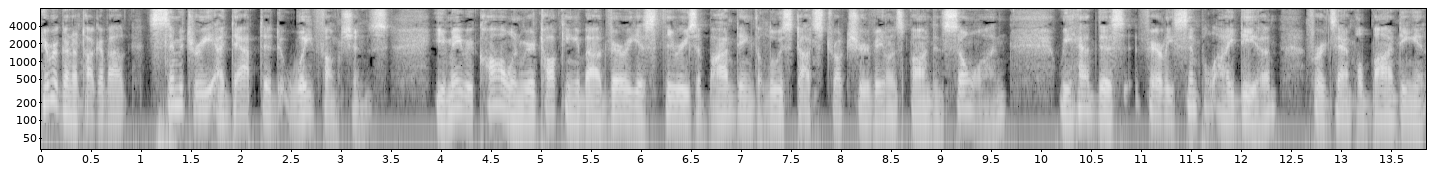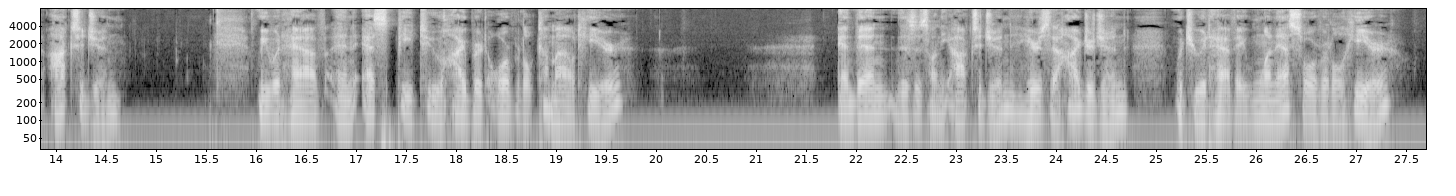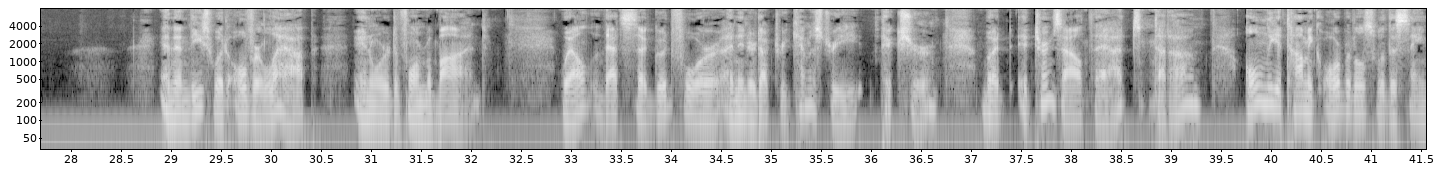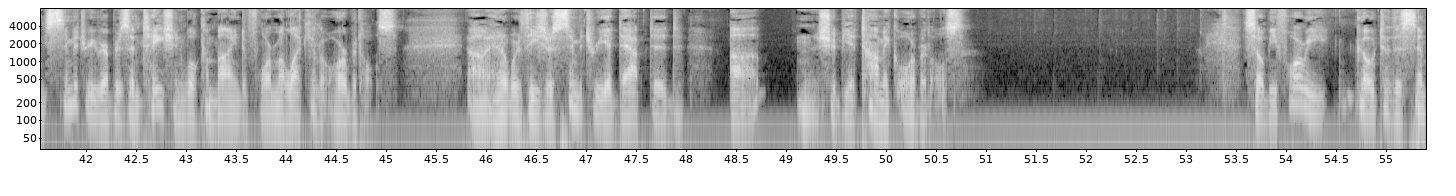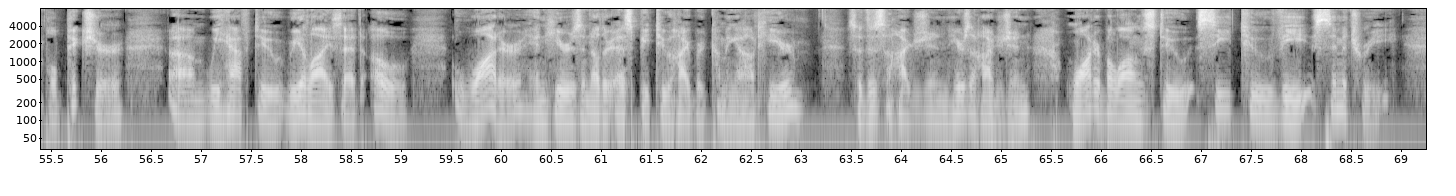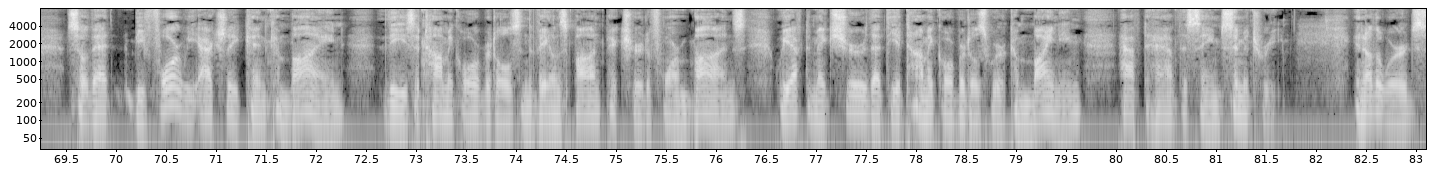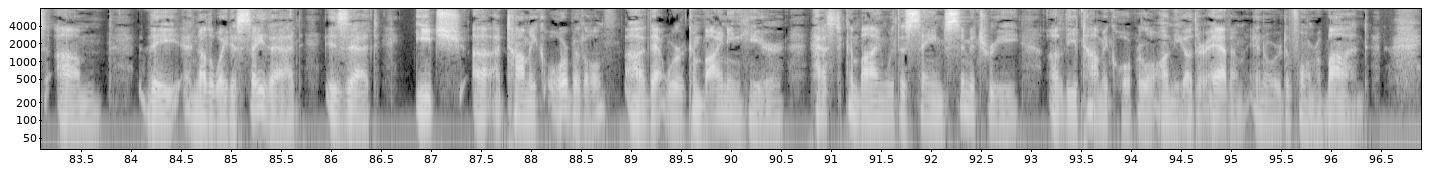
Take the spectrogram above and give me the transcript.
Here we're going to talk about symmetry adapted wave functions. You may recall when we were talking about various theories of bonding, the Lewis dot structure, valence bond, and so on, we had this fairly simple idea. For example, bonding in oxygen, we would have an sp2 hybrid orbital come out here. And then this is on the oxygen. Here's the hydrogen, which you would have a 1s orbital here and then these would overlap in order to form a bond. Well, that's uh, good for an introductory chemistry picture, but it turns out that, ta-da, only atomic orbitals with the same symmetry representation will combine to form molecular orbitals. Uh, in other words, these are symmetry adapted, uh, should be atomic orbitals. So before we go to the simple picture, um, we have to realize that, oh, water, and here's another sp2 hybrid coming out here. So this is a hydrogen, here's a hydrogen. Water belongs to C2V symmetry. So that before we actually can combine these atomic orbitals in the valence bond picture to form bonds, we have to make sure that the atomic orbitals we're combining have to have the same symmetry. In other words, um, they, another way to say that is that each uh, atomic orbital uh, that we're combining here has to combine with the same symmetry of the atomic orbital on the other atom in order to form a bond.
